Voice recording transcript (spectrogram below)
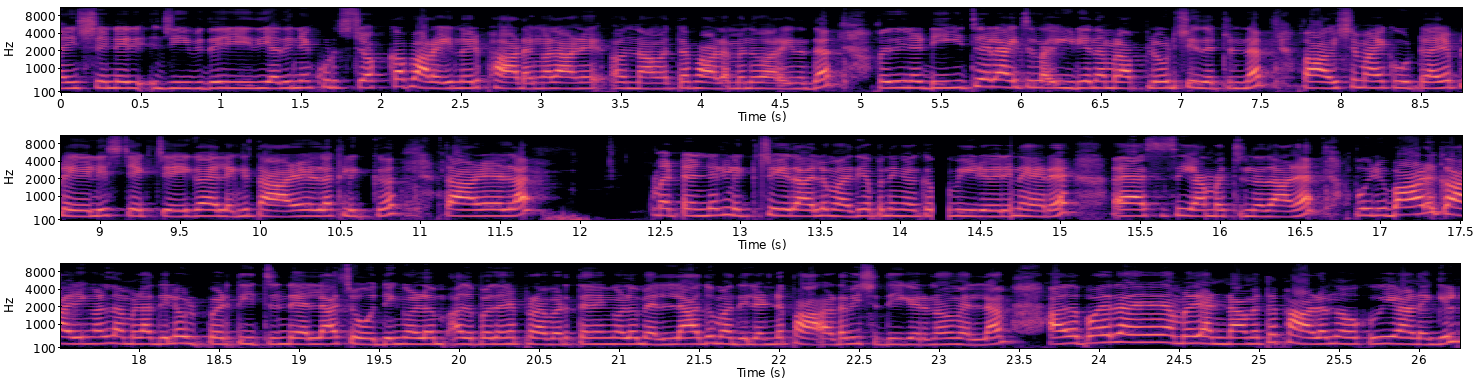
മനുഷ്യന്റെ ജീവിത രീതി അതിനെക്കുറിച്ചൊക്കെ പറയുന്ന ഒരു പാഠങ്ങളാണ് ഒന്നാമത്തെ പാഠം എന്ന് പറയുന്നത്. അപ്പോൾ ഇതിന്റെ ഡീറ്റെയിൽ ആയിട്ടുള്ള വീഡിയോ നമ്മൾ അപ്ലോഡ് ചെയ്തിട്ടുണ്ട്. അപ്പോൾ ആവശ്യമായ കൂട്ടുകാർ പ്ലേലിസ്റ്റ് ചെക്ക് ചെയ്യുക അല്ലെങ്കിൽ താഴെയുള്ള ക്ലിക്ക് താഴെയുള്ള ബട്ടണിൽ ക്ലിക്ക് ചെയ്താലും മതി. അപ്പോൾ നിങ്ങൾക്ക് വീഡിയോയിൽ നേരെ ആക്സസ് ചെയ്യാൻ പറ്റുന്നതാണ്. അപ്പോൾ ഒരുപാട് കാര്യങ്ങൾ നമ്മൾ അതിൽ ഉൾപ്പെടുത്തിയിട്ടുണ്ട്. എല്ലാ ചോദ്യങ്ങളും അതുപോലെ തന്നെ പ്രവർത്തനങ്ങളും എല്ലാതും അതിലുണ്ട്. പാഠ വിശദീകരണവും എല്ലാം. അതുപോലെ തന്നെ നമ്മൾ രണ്ടാമത്തെ പാഠം നോക്കുകയാണെങ്കിൽ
